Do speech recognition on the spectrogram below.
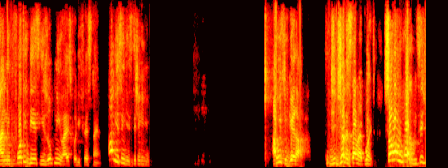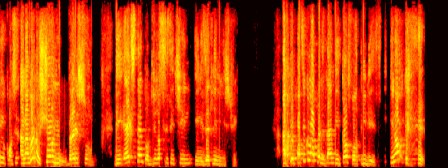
and in 40 days he's opening your eyes for the first time, how do you think he's teaching you? Are we together? Did you understand my point? Someone who has been teaching you consistent, and I'm going to show you very soon the extent of Jesus' teaching in his earthly ministry. At a particular point in time, he taught for three days. You know, you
